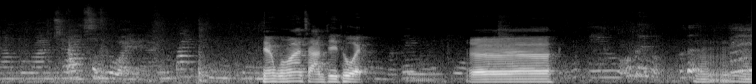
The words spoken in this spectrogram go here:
น้ำประมาณชามสวยเนี่ยยังประมาณสามสี่ถ้วย เอออืมอืมอืม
